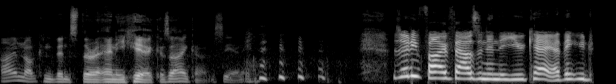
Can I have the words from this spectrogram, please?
I'm not convinced there are any here because I can't see any. There's only 5,000 in the UK. I think you'd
